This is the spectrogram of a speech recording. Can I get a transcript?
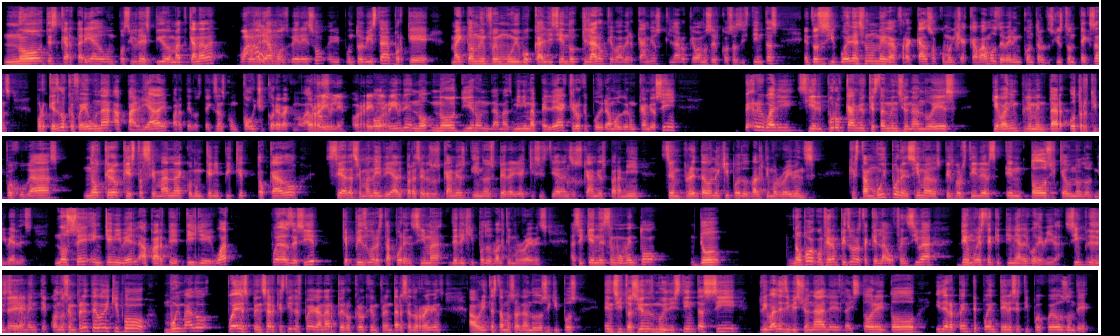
no descartaría un posible despido de Matt Canada. Podríamos ver eso, en mi punto de vista, porque Mike Tomlin fue muy vocal diciendo, claro que va a haber cambios, claro que vamos a hacer cosas distintas. Entonces, si vuelve a ser un mega fracaso como el que acabamos de ver en contra de los Houston Texans, porque es lo que fue una apaleada de parte de los Texans con coach y coreback novatos. Horrible, horrible. Horrible, no, no dieron la más mínima pelea, creo que podríamos ver un cambio así, pero igual y, si el puro cambio que están mencionando es que van a implementar otro tipo de jugadas, no creo que esta semana con un Kenny Pickett tocado sea la semana ideal para hacer esos cambios y no esperaría que existieran esos cambios. Para mí se enfrenta a un equipo de los Baltimore Ravens que está muy por encima de los Pittsburgh Steelers en todos y cada uno de los niveles. No sé en qué nivel, aparte de TJ Watt, puedas decir que Pittsburgh está por encima del equipo de los Baltimore Ravens. Así que en este momento yo no puedo confiar en Pittsburgh hasta que la ofensiva demuestre que tiene algo de vida. Simple y sencillamente, cuando se enfrenta a un equipo muy malo, puedes pensar que Steelers puede ganar, pero creo que enfrentarse a los Ravens, ahorita estamos hablando de dos equipos en situaciones muy distintas, sí, rivales divisionales, la historia y todo, y de repente pueden tener ese tipo de juegos donde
